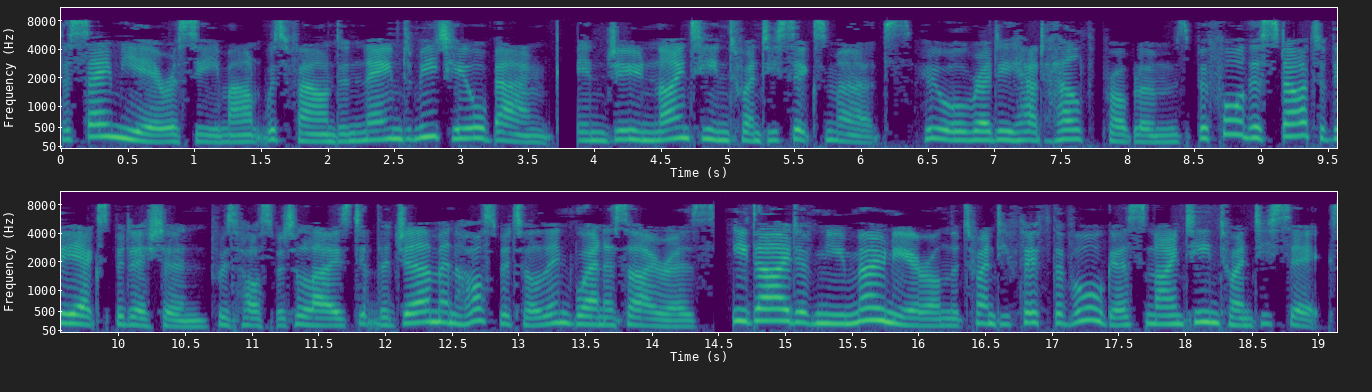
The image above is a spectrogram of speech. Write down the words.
the same year a seamount was found and named Meteor Bank. In June 1926 Merz, who already had health problems before the start of the expedition, was hospitalized at the German hospital in Buenos Aires. He died of pneumonia on 25 August 1926.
